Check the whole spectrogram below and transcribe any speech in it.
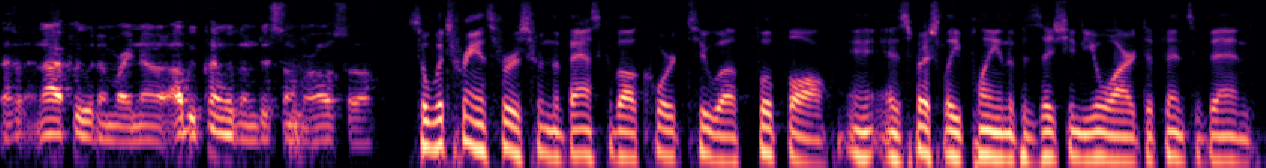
That's, and I play with them right now. I'll be playing with them this summer also. So, what transfers from the basketball court to uh, football, especially playing the position you are, defensive end?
